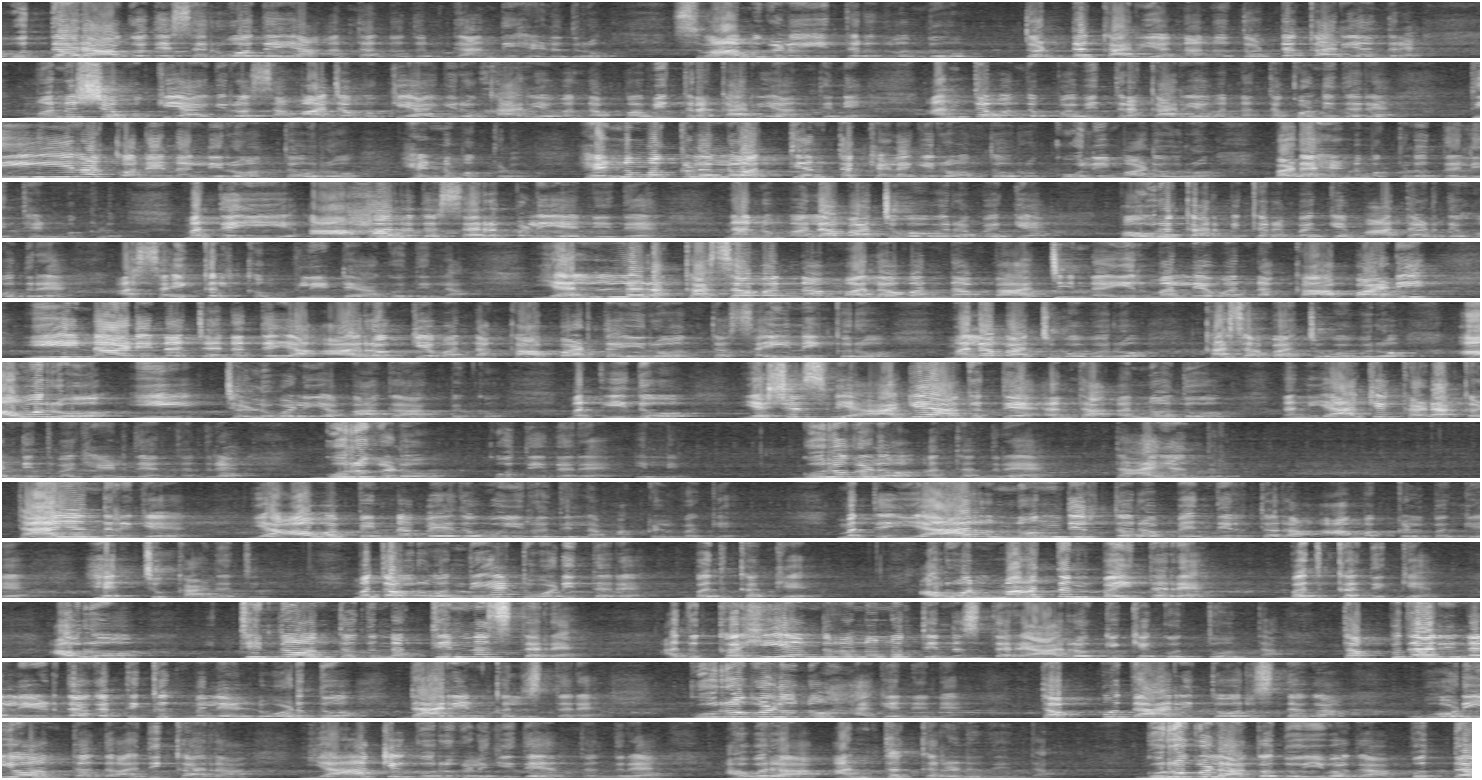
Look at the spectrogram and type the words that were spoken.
ಉದ್ಧಾರ ಆಗೋದೇ ಸರ್ವೋದಯ ಅಂತ ಅನ್ನೋದನ್ನು ಗಾಂಧಿ ಹೇಳಿದ್ರು. ಸ್ವಾಮಿಗಳು ಈ ಥರದ ಒಂದು ದೊಡ್ಡ ಕಾರ್ಯ. ನಾನು ದೊಡ್ಡ ಕಾರ್ಯ ಅಂದರೆ ಮನುಷ್ಯಮುಖಿಯಾಗಿರೋ ಸಮಾಜಮುಖಿಯಾಗಿರೋ ಕಾರ್ಯವನ್ನು ಪವಿತ್ರ ಕಾರ್ಯ ಅಂತೀನಿ. ಅಂಥ ಒಂದು ಪವಿತ್ರ ಕಾರ್ಯವನ್ನು ತಗೊಂಡಿದ್ದಾರೆ. ತೀರ ಕೊನೆಯಲ್ಲಿರೋ ಅಂಥವ್ರು ಹೆಣ್ಣು ಮಕ್ಕಳು. ಹೆಣ್ಣು ಮಕ್ಕಳಲ್ಲೂ ಅತ್ಯಂತ ಕೆಳಗಿರೋ ಕೂಲಿ ಮಾಡೋರು ಬಡ ಹೆಣ್ಣು ಮಕ್ಕಳು, ದಲಿತ ಹೆಣ್ಮಕ್ಳು ಮತ್ತು ಈ ಆಹಾರದ ಸರಪಳಿ ಏನಿದೆ? ನಾನು ಮಲ ಬಾಚುವವರ ಬಗ್ಗೆ ಪೌರ ಕಾರ್ಮಿಕರ ಬಗ್ಗೆ ಮಾತಾಡದೆ ಹೋದರೆ ಆ ಸೈಕಲ್ ಕಂಪ್ಲೀಟೇ ಆಗೋದಿಲ್ಲ. ಎಲ್ಲರ ಕಸವನ್ನು, ಮಲವನ್ನು, ಬಾಚಿ, ನೈರ್ಮಲ್ಯವನ್ನು ಕಾಪಾಡಿ ಈ ನಾಡಿನ ಜನತೆಯ ಆರೋಗ್ಯವನ್ನು ಕಾಪಾಡ್ತಾ ಇರುವಂಥ ಸೈನಿಕರು, ಮಲ ಬಾಚುವವರು, ಕಸ ಬಾಚುವವರು, ಅವರು ಈ ಚಳುವಳಿಯ ಭಾಗ ಆಗಬೇಕು. ಮತ್ತು ಇದು ಯಶಸ್ವಿ ಆಗೇ ಆಗುತ್ತೆ ಅಂತ ಅನ್ನೋದು ನಾನು ಯಾಕೆ ಕಡಾಖಂಡಿತವಾಗಿ ಹೇಳಿದೆ ಅಂತಂದರೆ ಗುರುಗಳು ಕೂತಿದ್ದಾರೆ ಇಲ್ಲಿ. ಗುರುಗಳು ಅಂತಂದರೆ ತಾಯಂದ್ರು. ತಾಯಂದ್ರಿಗೆ ಯಾವ ಭಿನ್ನ ಭೇದವೂ ಇರೋದಿಲ್ಲ ಮಕ್ಕಳ ಬಗ್ಗೆ. ಮತ್ತು ಯಾರು ನೊಂದಿರ್ತಾರೋ ಬೆಂದಿರ್ತಾರೋ ಆ ಮಕ್ಕಳ ಬಗ್ಗೆ ಹೆಚ್ಚು ಕಾಳಜಿ. ಮತ್ತು ಅವರು ಒಂದು ಏಟು ಹೊಡಿತಾರೆ ಬದುಕಕ್ಕೆ. ಅವರು ಒಂದು ಮಾತನ್ನು ಬೈತಾರೆ ಬದುಕೋದಕ್ಕೆ. ಅವರು ತಿನ್ನೋ ಅಂಥದ್ದನ್ನು ತಿನ್ನಿಸ್ತಾರೆ. ಅದು ಕಹಿ ಅಂದ್ರೂ ತಿನ್ನಿಸ್ತಾರೆ ಆರೋಗ್ಯಕ್ಕೆ ಗೊತ್ತು ಅಂತ. ತಪ್ಪು ದಾರಿನಲ್ಲಿ ಹಿಡ್ದಾಗ ತಿಕ್ಕದ ಮೇಲೆ ಎರಡು ಹೊಡೆದು ದಾರಿಯನ್ನು ಕಲಿಸ್ತಾರೆ. ಗುರುಗಳೂ ಹಾಗೇನೇನೆ. ತಪ್ಪು ದಾರಿ ತೋರಿಸಿದಾಗ ಹೊಡೆಯೋ ಅಂಥದ್ದು ಅಧಿಕಾರ ಯಾಕೆ ಗುರುಗಳಿಗಿದೆ ಅಂತಂದರೆ ಅವರ ಅಂತಃಕರಣದಿಂದ. ಗುರುಗಳಾಗೋದು ಇವಾಗ ಬುದ್ಧ,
